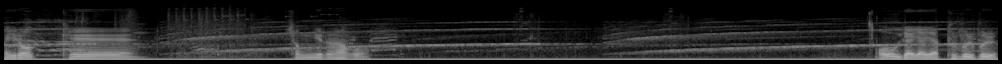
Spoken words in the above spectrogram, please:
이렇게 정리를 하고. 어우 야야야 불불불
